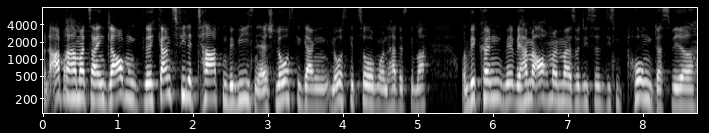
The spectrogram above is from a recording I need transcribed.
und Abraham hat seinen Glauben durch ganz viele Taten bewiesen. Er ist losgegangen, losgezogen und hat es gemacht. Und wir können, wir, wir haben ja auch manchmal so diese, diesen Punkt, dass wir,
